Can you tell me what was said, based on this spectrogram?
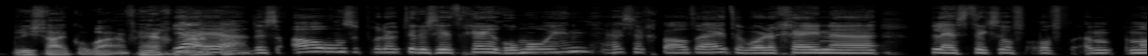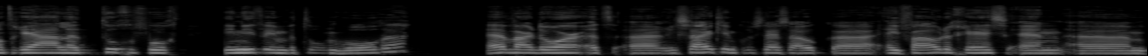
100% recyclebaar of hergebruikbaar? Ja, ja, dus al onze producten, er zit geen rommel in, hè, zeg ik altijd. Er worden geen uh, plastics of, of um, materialen toegevoegd die niet in beton horen. Hè, waardoor het uh, recyclingproces ook eenvoudig is. En um,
